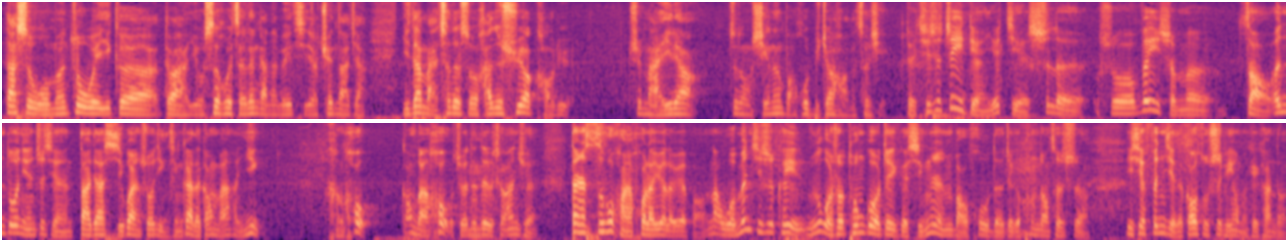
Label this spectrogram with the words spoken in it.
但是我们作为一个对吧有社会责任感的媒体，要劝大家，你在买车的时候还是需要考虑，去买一辆这种行人保护比较好的车型。对，其实这一点也解释了说为什么早 N 多年之前大家习惯说引擎盖的钢板很硬、很厚，钢板厚，觉得这个车安全，但是似乎好像后来越来越薄。那我们其实可以，如果说通过这个行人保护的这个碰撞测试啊，一些分解的高速视频，我们可以看到，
